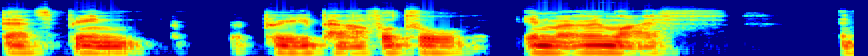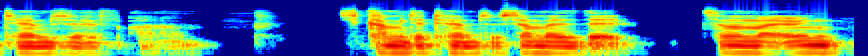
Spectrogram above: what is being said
that's been a pretty powerful tool in my own life in terms of um, coming to terms with some of the some of my own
